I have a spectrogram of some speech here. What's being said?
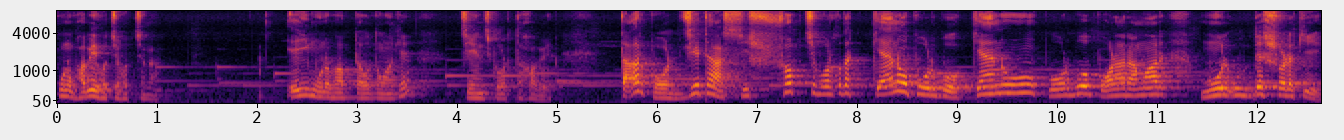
কোনোভাবেই হচ্ছে হচ্ছে না। এই মনোভাবটাও তোমাকে চেঞ্জ করতে হবে। তারপর যেটা আসছি, সবচেয়ে বড় কথা, কেন পড়ব? কেন পড়ব পড়ার আমার মূল উদ্দেশ্যটা কি?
